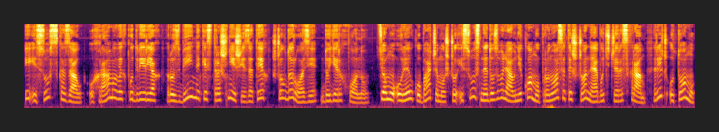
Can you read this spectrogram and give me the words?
і Ісус сказав: у храм храмових подвір'ях розбійники страшніші за тих, що в дорозі до Єрихону. Цьому уривку бачимо, що Ісус не дозволяв нікому проносити щонебудь через храм. Річ у тому,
